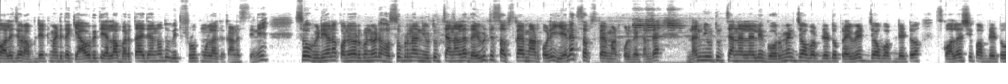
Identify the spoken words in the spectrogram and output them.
ಕಾಲೇಜವ್ರು ಅಪ್ಡೇಟ್ ಮಾಡಿದಕ್ಕೆ ಯಾವ ರೀತಿ ಎಲ್ಲ ಬರ್ತಾ ಇದೆ ಅನ್ನೋದು ವಿತ್ ಪ್ರೂಫ್ ಮೂಲಕ ಕಾಣಿಸ್ತೀನಿ. ಸೊ ವಿಡಿಯೋನ ಕೊನೆವರೆಗೂ ನೋಡಿ, ಹೊಸಬ್ರು ನನ್ನ ಯೂಟ್ಯೂಬ್ ಚಾನಲ್ ದಯವಿಟ್ಟು ಸಬ್ಸ್ಕ್ರೈಬ್ ಮಾಡ್ಕೊಳ್ಳಿ. ಏನಕ್ಕೆ ಸಬ್ಸ್ಕ್ರೈಬ್ ಮಾಡ್ಕೊಳ್ಬೇಕಂದ್ರೆ, ನನ್ನ ಯೂಟ್ಯೂಬ್ ಚಾನಲ್ನಲ್ಲಿ government job update private job update scholarship update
